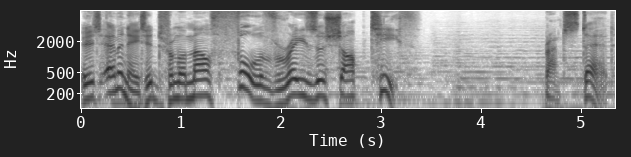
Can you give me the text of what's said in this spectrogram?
It emanated from a mouth full of razor sharp teeth. Brant stared.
